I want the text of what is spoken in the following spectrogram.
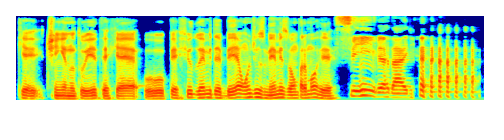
que tinha no Twitter, que é o perfil do MDB é onde os memes vão para morrer. Sim, verdade.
